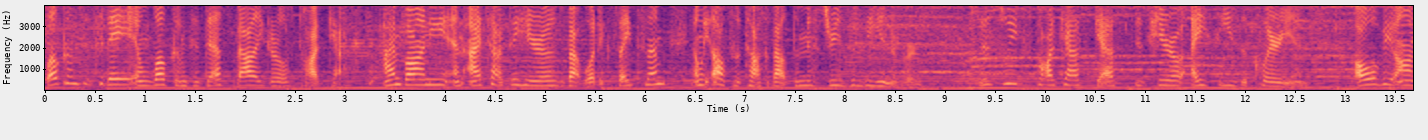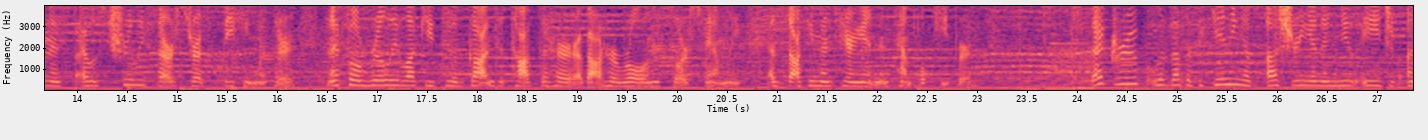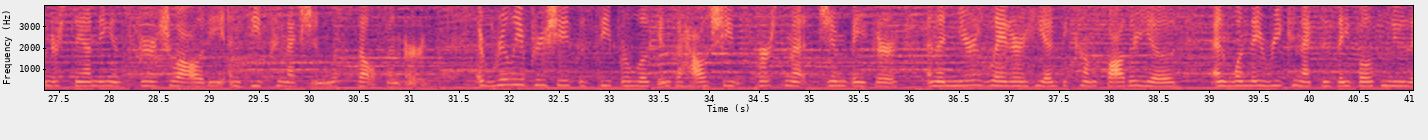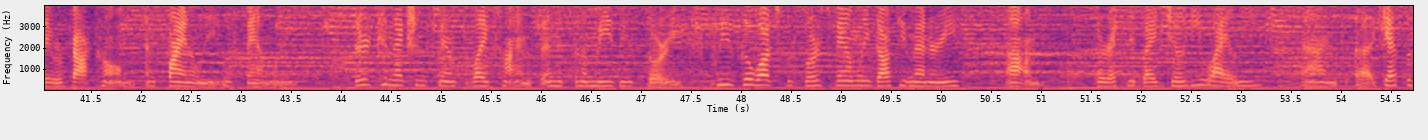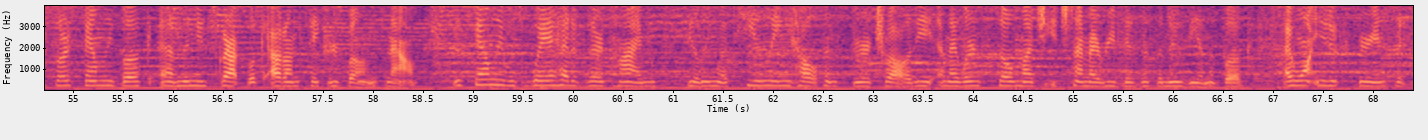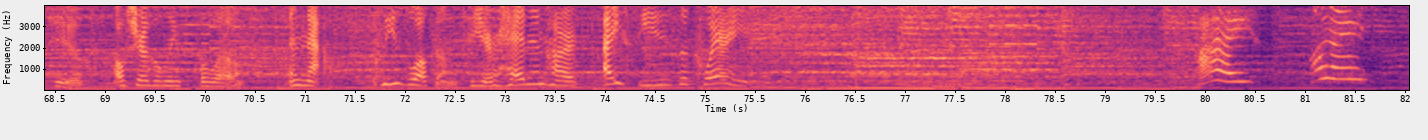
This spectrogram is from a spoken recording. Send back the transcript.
Welcome to today and welcome to Death Valley Girls podcast. I'm Bonnie and I talk to heroes about what excites them, and we also talk about the mysteries of the universe. This week's podcast guest is hero Isis Aquarian. I will be honest, I was truly starstruck speaking with her, and I feel really lucky to have gotten to talk to her about her role in the Source family as documentarian and temple keeper. That group was at the beginning of ushering in a new age of understanding and spirituality and deep connection with self and earth. I really appreciate this deeper look into how she first met Jim Baker, and then years later, he had become Father Yod, and when they reconnected, they both knew they were back home and finally with family. Their connection spans lifetimes, and it's an amazing story. Please go watch the Source Family documentary, um, directed by Jodi Wille and uh, get the Source Family book and the new scrapbook out on Sacred Bones now. This family was way ahead of their time dealing with healing, health, and spirituality, and I learned so much each time I revisit the movie and the book. I want you to experience it too. I'll share the links below. And now, please welcome to your head and heart Isis Aquarian.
